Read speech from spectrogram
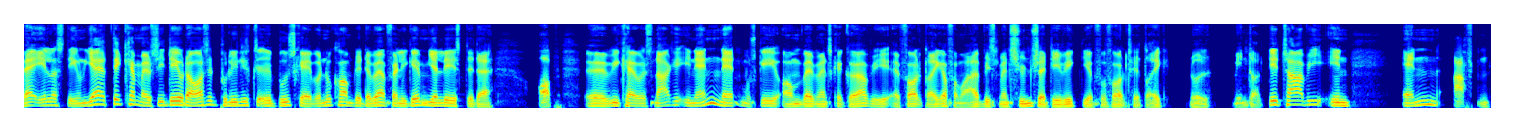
Hvad ellers, Steven? Ja, det kan man jo sige. Det er jo da også et politisk øh, budskab, og nu kom det da i hvert fald igennem. Jeg læste det da op. Øh, vi kan jo snakke en anden nat måske om, hvad man skal gøre ved, at folk drikker for meget, hvis man synes, at det er vigtigt at få folk til at drikke noget mindre. Det tager vi en anden aften.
